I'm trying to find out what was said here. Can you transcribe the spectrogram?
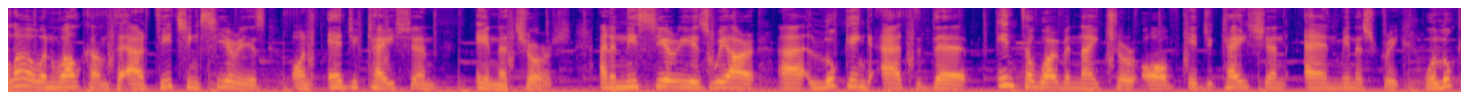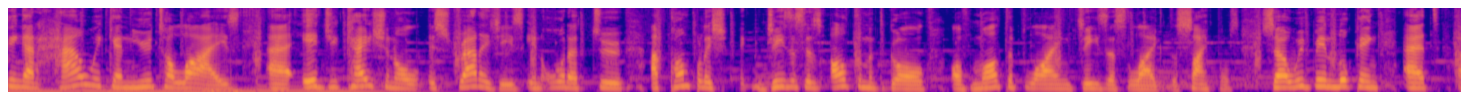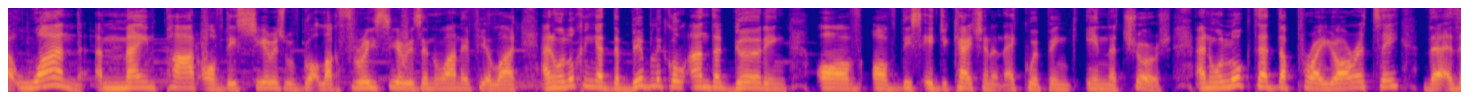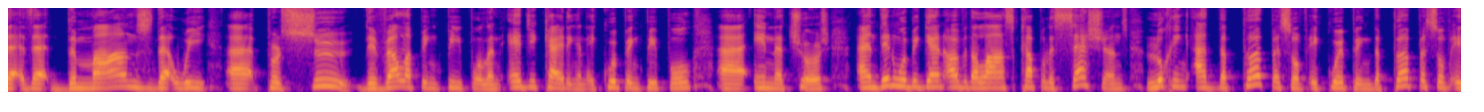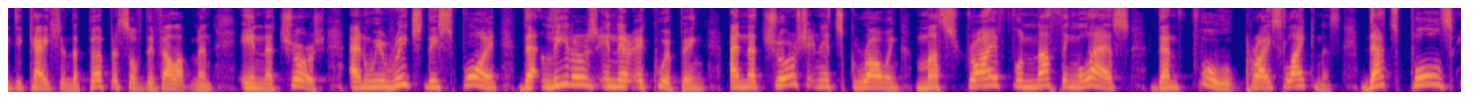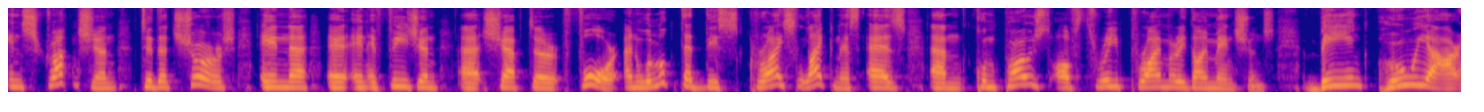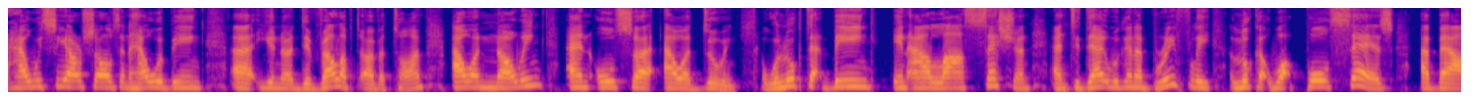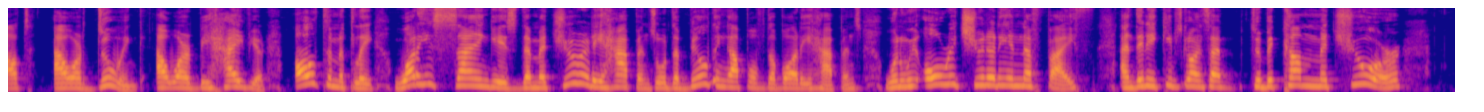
Hello and welcome to our teaching series on education in a church. And in this series, we are uh, looking at the interwoven nature of education and ministry. We're looking at how we can utilize uh, educational strategies in order to accomplish Jesus' ultimate goal of multiplying Jesus like disciples. So, we've been looking at uh, one main part of this series. We've got like three series in one, if you like, and we're looking at the biblical undergirding of, of this education and equipping in the church. And we looked at the priority, the, the, demands that we uh, pursue developing people and educating and equipping people uh, in the church. And then we began over the last couple of sessions looking at the purpose of equipping, the purpose of education, the purpose of development in the church. And we reached this point that leaders in their equipping and the church in its growing must strive for nothing less than full Christ likeness. That's Paul's instruction to the church in, uh, in Ephesians uh, chapter 4. And we looked at this Christ likeness as um, composed of three primary dimensions being who we are, how we see ourselves, and how we're being, uh, you know, developed over time, our knowing, and also our doing. We looked at being in our last session. And today we're going to briefly look at what Paul says about our doing, our behavior. Ultimately, what he's saying is the maturity happens or the building up of the body happens when we all reach unity in the faith. And then he keeps going, saying, to become mature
